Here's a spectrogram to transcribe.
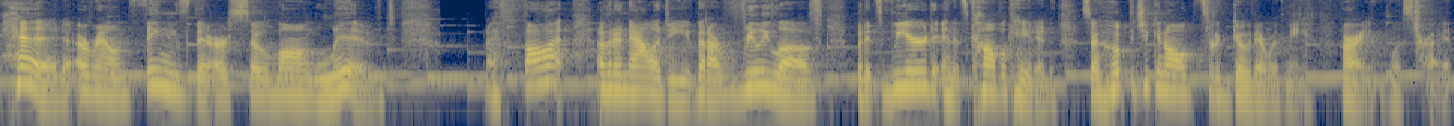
head around things that are so long lived? I thought of an analogy that I really love, but it's weird and it's complicated. So I hope that you can all sort of go there with me. All right, let's try it.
